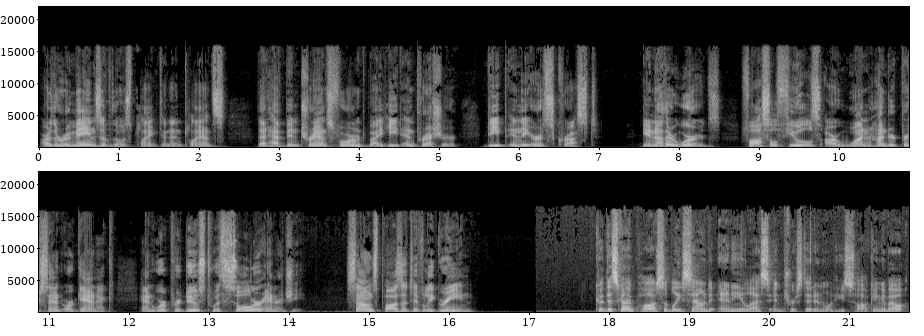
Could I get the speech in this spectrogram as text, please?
are the remains of those plankton and plants that have been transformed by heat and pressure deep in the Earth's crust. In other words, fossil fuels are 100% organic and were produced with solar energy. Sounds positively green. Could this guy possibly sound any less interested in what he's talking about?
